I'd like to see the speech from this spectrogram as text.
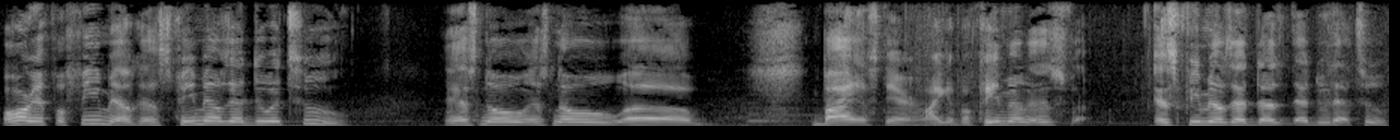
Or if a female, because females that do it too. There's no there's no uh, bias there. Like if a female is it's females that does that do that too.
